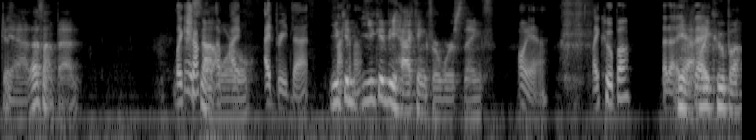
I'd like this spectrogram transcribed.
Just- Yeah, that's not bad. Like It's shuffle not up, I, horrible. I'd breed that. You Not could gonna- you could be hacking for worse things. Oh yeah, like Hoopa. That I, Yeah, that like Koopa.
